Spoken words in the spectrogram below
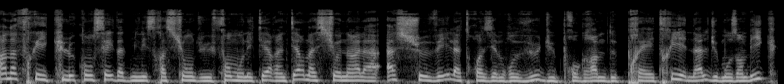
En Afrique, le conseil d'administration du Fonds monétaire international a achevé la troisième revue du programme de prêt triennal du Mozambique,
